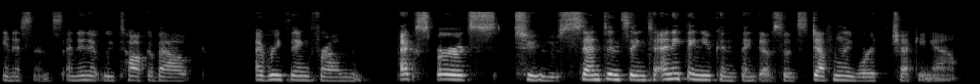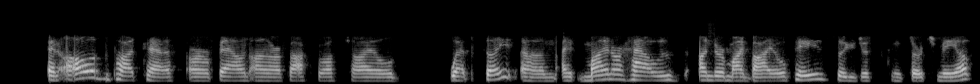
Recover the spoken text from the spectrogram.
Innocence. And in it, we talk about everything from experts to sentencing to anything you can think of. So it's definitely worth checking out. And all of the podcasts are found on our Fox Rothschild website. Um, I, mine are housed under my bio page, so you just can search me up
